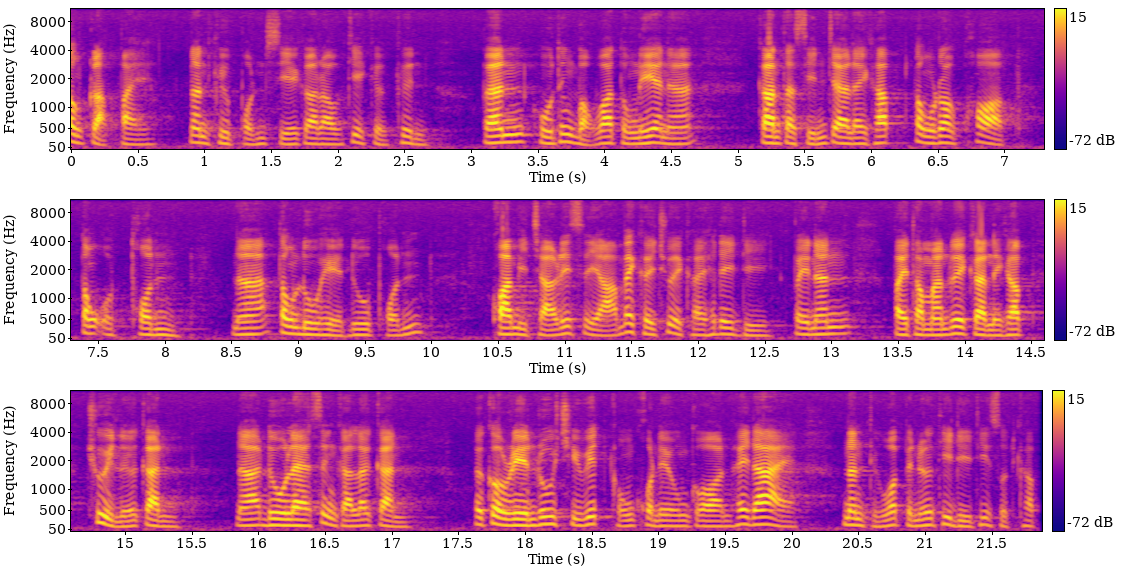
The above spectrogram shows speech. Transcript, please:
ต้องกลับไป นั่นคือผลเสียกับเราที่เกิดขึ้น เพราะฉะนั้นครูถึงบอกว่าตรงนี้นะการตัดสินใจอะไรครับ ต้องรอบคอบ ต้องอดทนนะต้องดูเหตุดูผล ความอิจฉาริษยาไม่เคยช่วยใครให้ได้ดีไปนั้น ไปทำงานด้วยกันนะครับ ช่วยเหลือกันนะดูแลซึ่งกันและกัน แล้วก็เรียนรู้ชีวิตของคนในองค์กรให้ได้ นั่นถือว่าเป็นเรื่องที่ดีที่สุดครับ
